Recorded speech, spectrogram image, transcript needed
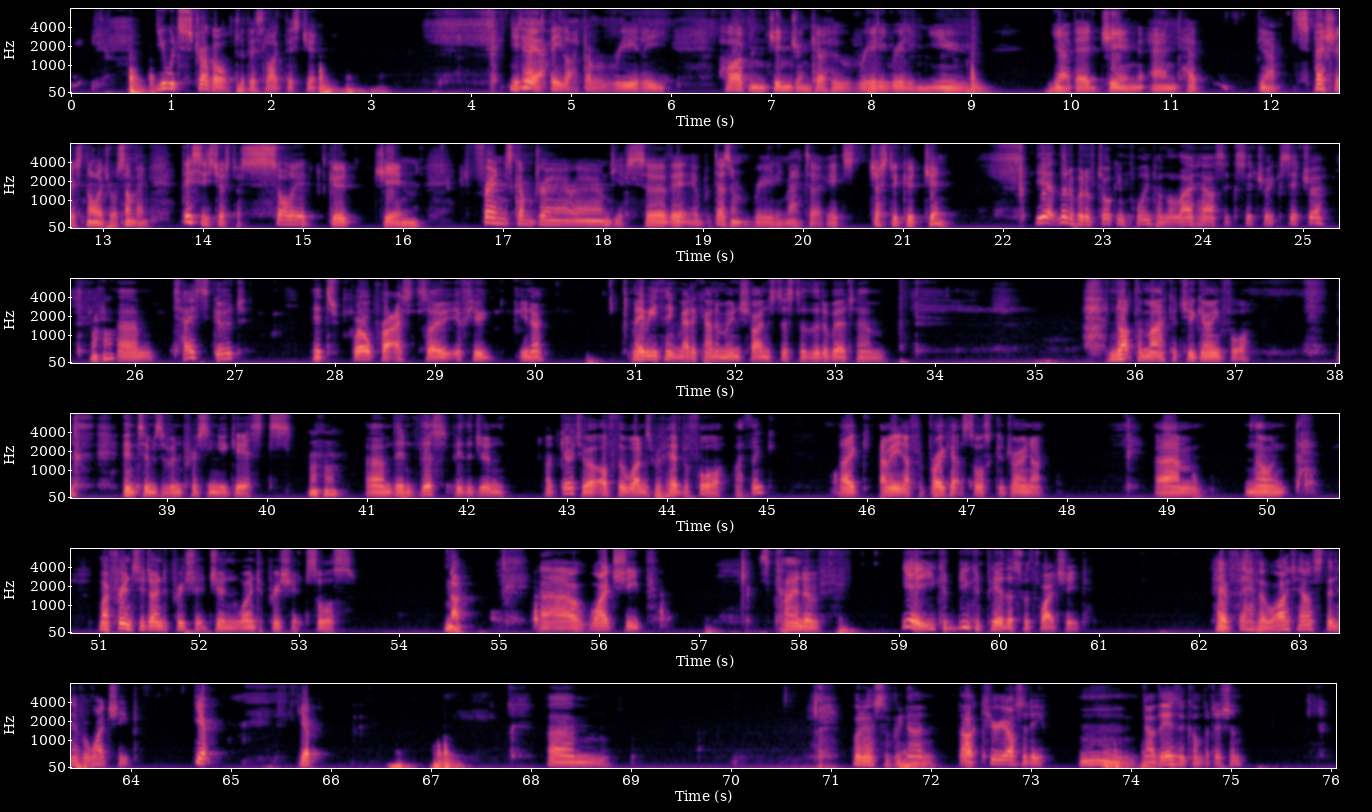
you would struggle to dislike this gin. You'd Yeah. have to be like a really hardened gin drinker who really, really knew, you know, their gin and had, you know, specialist knowledge or something. This is just a solid, good gin. Friends come around, you serve it. It doesn't really matter. It's just a good gin. Yeah, a little bit of talking point on the lighthouse, etc., etc. Mhm. Um, tastes good. It's well priced, so if you you know maybe you think Matakana is just a little bit um, not the market you're going for in terms of impressing your guests, hmm um, then this would be the gin I'd go to of the ones we've had before. I think. Like, I mean, if a breakout sauce Cardrona, um, no one, my friends who don't appreciate gin won't appreciate sauce. No. Uh, white sheep. It's kind of, yeah. You could you could pair this with white sheep. Have have a white house, then have a white sheep. Yep. Yep. Um, what else have we done? Oh, curiosity. Hmm. Now there's a competition.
